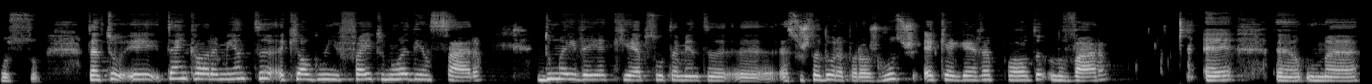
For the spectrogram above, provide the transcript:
russo. Portanto, tem claramente aqui algum efeito no adensar de uma ideia que é absolutamente uh, assustadora para os russos, é que a guerra pode levar a uh, uma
